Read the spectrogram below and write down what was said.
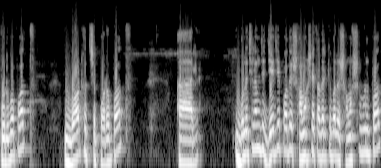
পূর্বপথ বট হচ্ছে পরপথ আর বলেছিলাম যে যে যে পদের সমাসে তাদেরকে বলে সমসমান পদ।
